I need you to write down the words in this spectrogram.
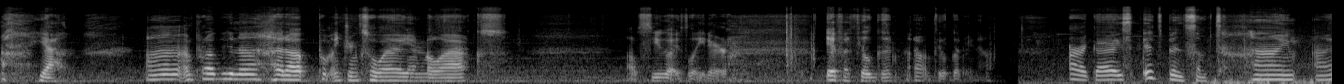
yeah. Uh, I'm probably gonna head up, put my drinks away, and relax. I'll see you guys later. If I feel good. I don't feel good right now. Alright guys, it's been some time. I'm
